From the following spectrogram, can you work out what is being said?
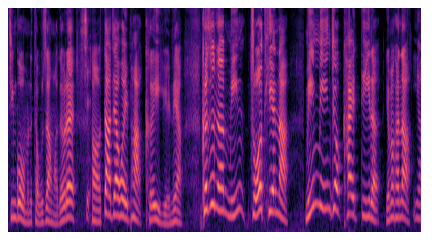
经过我们的头上嘛，对不对？是，哦，大家会怕，可以原谅。可是呢，明昨天呢？明明就开低了，有没有看到？有。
